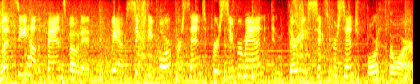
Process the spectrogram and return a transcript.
Let's see how the fans voted. We have 64% for Superman and 36% for Thor.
